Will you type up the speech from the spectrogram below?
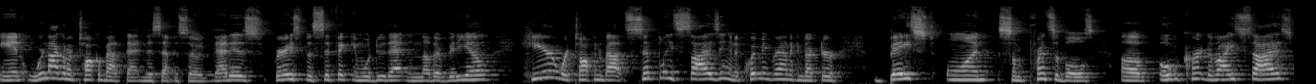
And we're not going to talk about that in this episode. That is very specific, and we'll do that in another video. Here, we're talking about simply sizing an equipment grounding conductor based on some principles of overcurrent device size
